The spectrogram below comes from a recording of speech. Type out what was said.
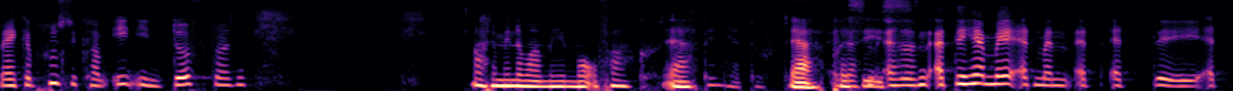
man kan pludselig komme ind i en duft, og sådan, Oh, det minder mig om min morfar. Gud, Ja. den her duft. Ja, Eller sådan, præcis. altså sådan, at det her med, at man, at, at, øh, at,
